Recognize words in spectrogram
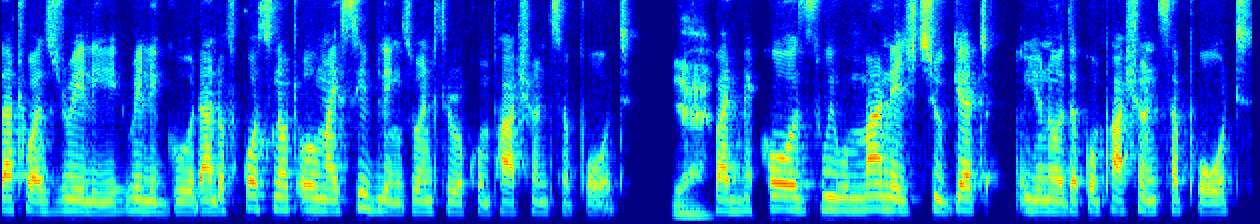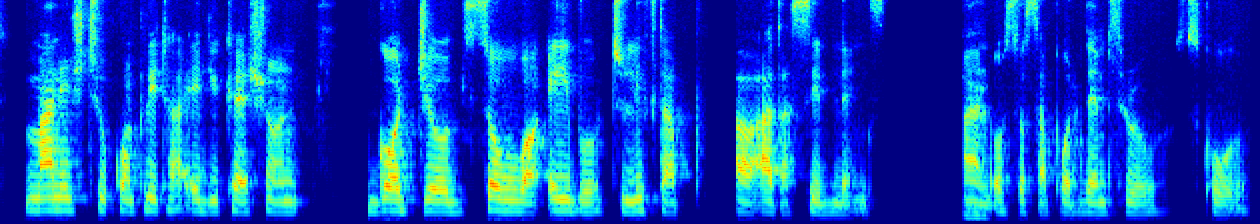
That was really really good. And of course not all my siblings went through compassion support. Yeah. But because we managed to get you know the compassion support managed to complete our education got jobs so we were able to lift up our other siblings and also support them through school.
